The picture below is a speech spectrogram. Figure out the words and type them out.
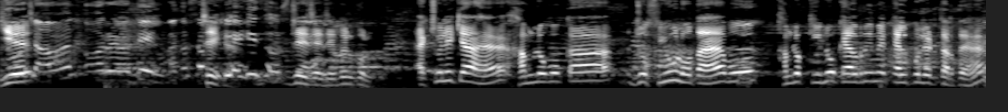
ये चावल और तेल मतलब सब ठीक है। जी जी जी बिल्कुल। एक्चुअली क्या है हम लोगों का जो फ्यूल होता है वो हम लोग किलो कैलोरी में कैलकुलेट करते हैं।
